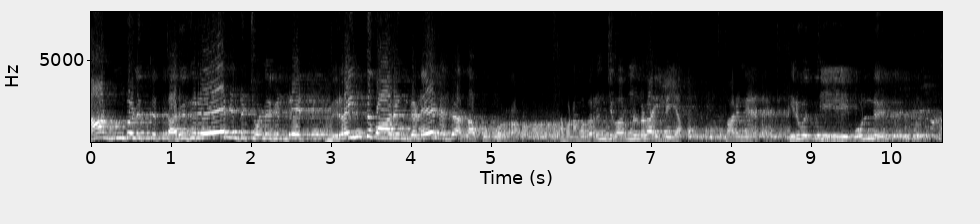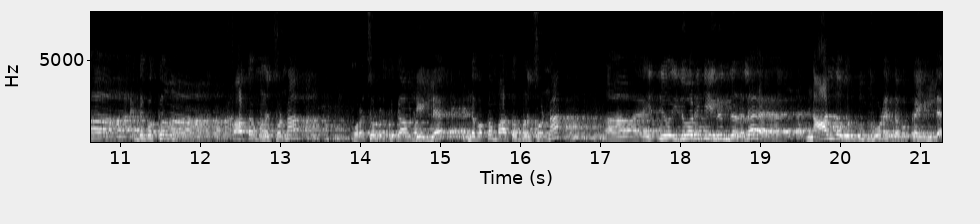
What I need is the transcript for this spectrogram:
நான் உங்களுக்கு தருகிறேன் என்று சொல்லுகின்றேன். விரைந்து வாருங்களேன் என்று அல்லாஹ் கூப்பிடுறான். அப்ப நம்ம விரைஞ்சு வரணுங்களா இல்லையா? பாருங்க இருபத்தி ஒன்று இந்த பக்கம் பார்த்தோம்னு சொன்னால் குறை சொல்கிறதுக்காக வேண்டி இல்லை. இந்த பக்கம் பார்த்தோம்னு சொன்னால் இது இது வரைக்கும் இருந்ததில் நாலில் ஒரு பங்கு கூட இந்த பக்கம் இல்லை.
